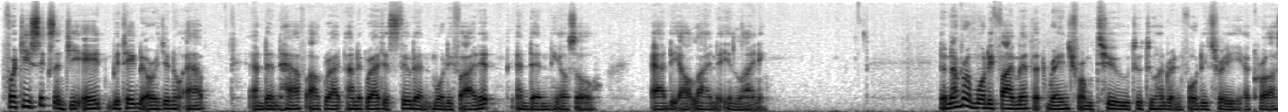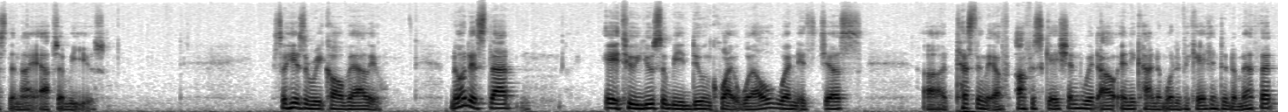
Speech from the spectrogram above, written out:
For G6 and G8, we take the original app and then have our grad undergraduate student modified it and then he also add the outline, the inlining. The number of modify methods range from 2 to 243 across the 9 apps that we use. So here's the recall value. Notice that A2 used to be doing quite well when it's just uh, testing the obfuscation without any kind of modification to the method.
